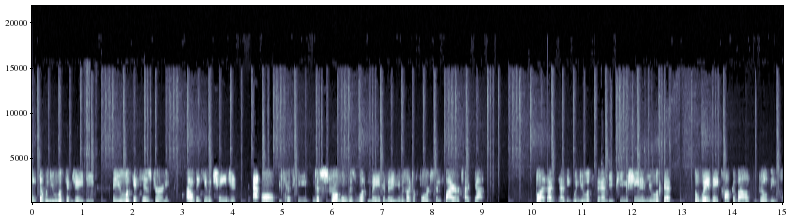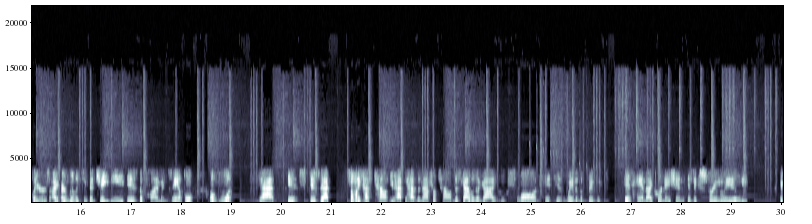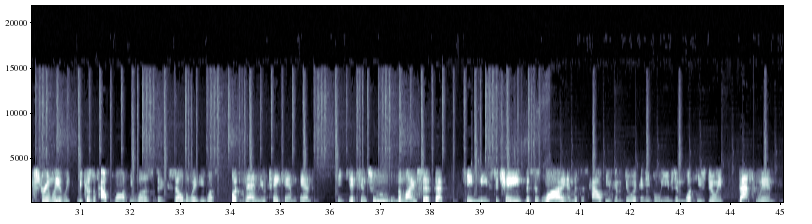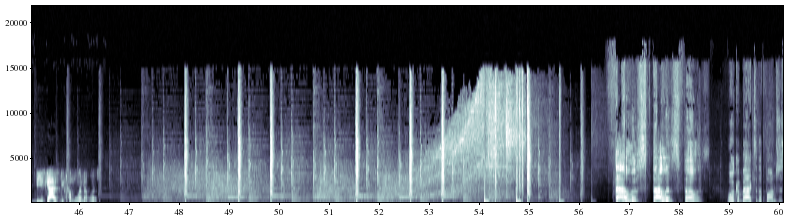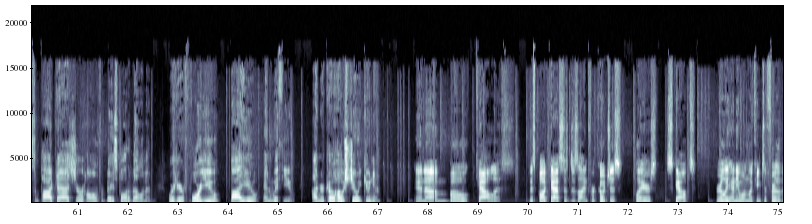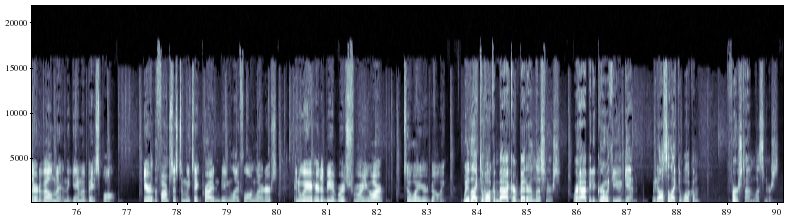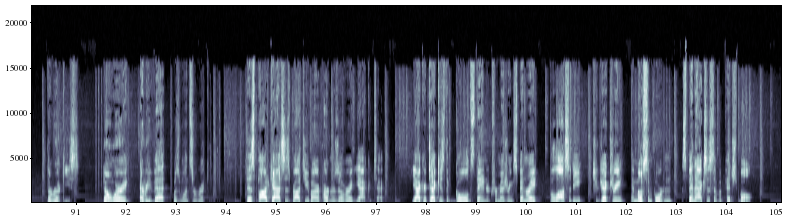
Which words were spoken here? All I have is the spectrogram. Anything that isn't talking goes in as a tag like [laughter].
think that when you look at JD and you look at his journey, I don't think he would change it at all because he the struggle is what made him. He was like a forged in fire type guy. But I, I think when you look at the MVP machine and you look at the way they talk about building players, I, I really think that JD is the prime example of what that is. Is that somebody has talent. You have to have the natural talent. This guy was a guy who flawed, hit his way to the big leagues. His hand-eye coordination is extremely elite, extremely elite because of how flawed he was to excel the way he was. But then you take him and he gets into the mindset that he needs to change. This is why, and this is how he's going to do it. And he believes in what he's doing. That's when these guys become limitless. Fellas, fellas, fellas. Welcome back to the Farm System Podcast, your home for baseball development. We're here for you, by you, and with you. I'm your co host, Joey Cunha. And I'm Bo Callis. This podcast is designed for coaches, players, scouts, really anyone looking to further their development in the game of baseball. Here at the Farm System, we take pride in being lifelong learners, and we're here to be a bridge from where you are to where you're going. We'd like to welcome back our veteran listeners. We're happy to grow with you again. We'd also like to welcome first time listeners, the rookies. Don't worry, every vet was once a rookie. This podcast is brought to you by our partners over at Yakkertech. Yakkertech is the gold standard for measuring spin rate, velocity, trajectory, and most important, spin axis of a pitched ball.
